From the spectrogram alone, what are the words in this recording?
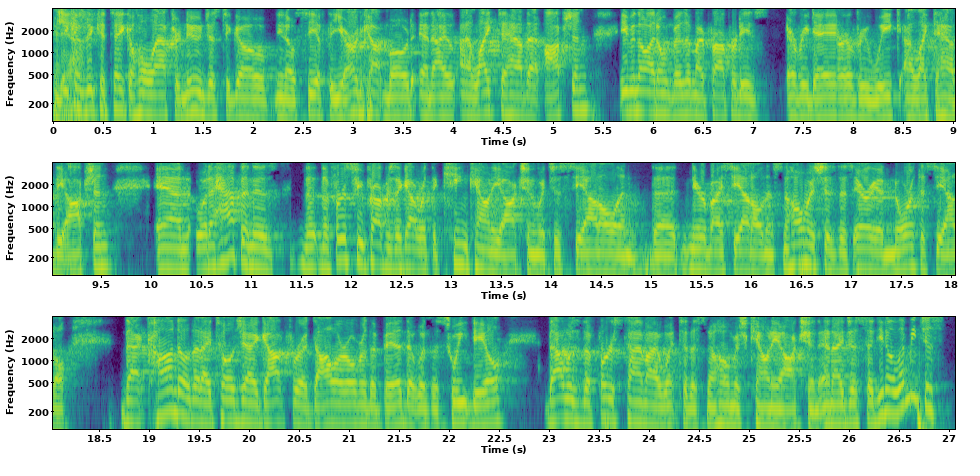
yeah. because it could take a whole afternoon just to go, you know, see if the yard got mowed. And I, I like to have that option, even though I don't visit my properties every day or every week. I like to have the option. And what happened is the, the first few properties I got were at the King County auction, which is Seattle and the nearby Seattle. And then Snohomish is this area north of Seattle that condo that I told you I got for a dollar over the bid that was a sweet deal. That was the first time I went to the Snohomish County auction. And I just said, you know, let me just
